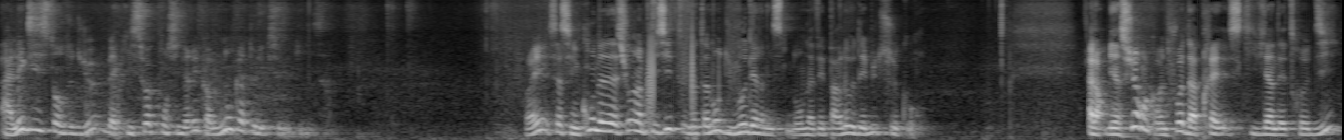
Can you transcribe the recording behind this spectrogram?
à l'existence de Dieu, ben, qu'il soit considéré comme non catholique, celui qui dit ça. Voyez, ça c'est une condamnation implicite, notamment du modernisme, dont on avait parlé au début de ce cours. Alors bien sûr, encore une fois, d'après ce qui vient d'être dit,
